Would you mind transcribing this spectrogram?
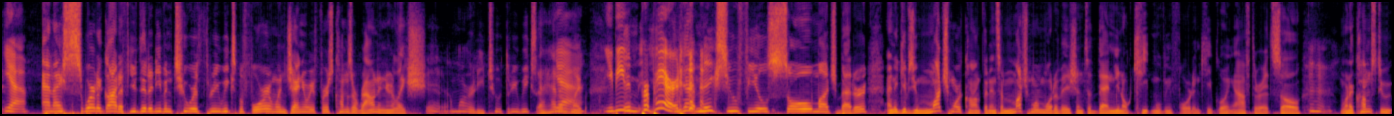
Yeah. And I swear to God, if you did it even two or three weeks before, and when January 1st comes around and you're like, shit, I'm already two, three weeks ahead yeah. of my You'd be it- prepared. yeah, it makes you feel so much better and it gives you much more confidence and much more motivation to then, you know, keep moving forward and keep going after it. So Mhm. when it comes to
